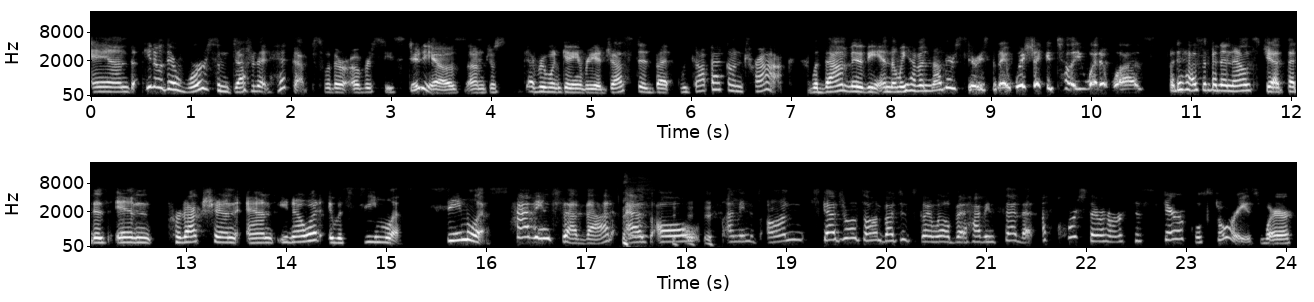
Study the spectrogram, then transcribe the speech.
And, you know, there were some definite hiccups with our overseas studios, um, just everyone getting readjusted, but we got back on track with that movie. And then we have another series that I wish I could tell you what it was, but it hasn't been announced yet that is in production. And you know what? It was seamless seamless. Having said that, as all, I mean, it's on schedule, it's on budget, it's going well. But having said that, of course, there are hysterical stories where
